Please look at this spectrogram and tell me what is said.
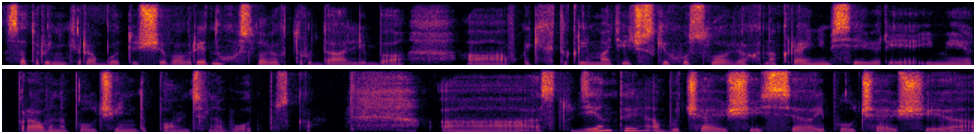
сотрудники, работающие во вредных условиях труда, либо а, в каких-то климатических условиях на Крайнем Севере, имеют право на получение дополнительного отпуска. А, студенты, обучающиеся и получающие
